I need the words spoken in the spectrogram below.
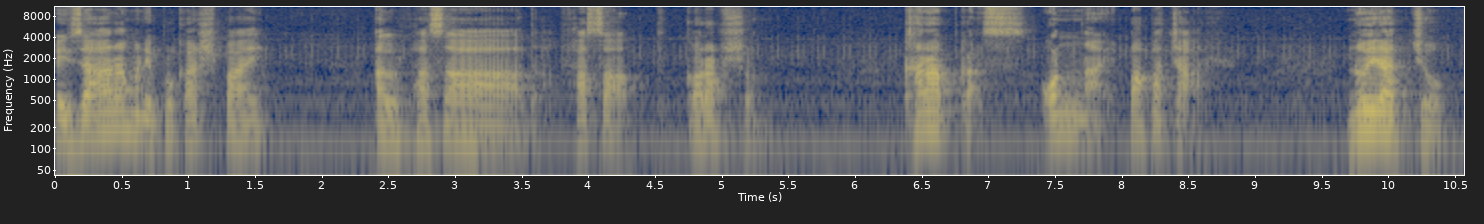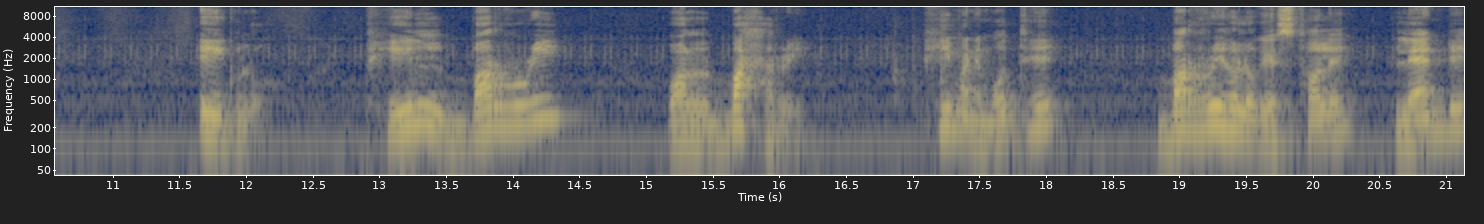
এই জাহারা মানে প্রকাশ পায় আল ফাসাদ ফাসাদ করাপশন খারাপ কাজ অন্যায় পাপাচার নৈরাজ্য এইগুলো ফিল বার্রি ওয়াল বাহরি ফি মানে মধ্যে বার্রি হলো গে স্থলে ল্যান্ডে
